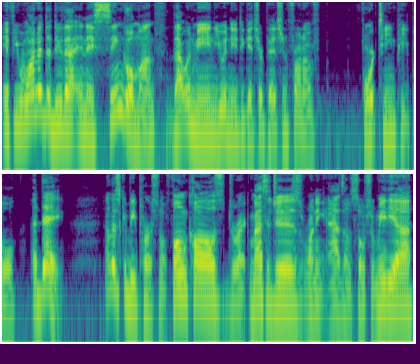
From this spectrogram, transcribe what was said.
if you wanted to do that in a single month, that would mean you would need to get your pitch in front of 14 people a day. Now, this could be personal phone calls, direct messages, running ads on social media,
